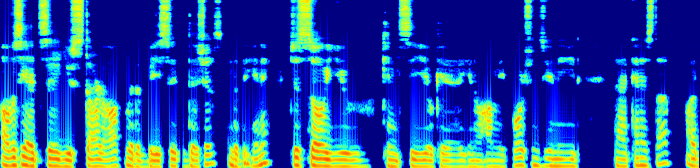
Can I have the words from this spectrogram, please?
obviously I'd say you start off with the basic dishes in the beginning, just so you can see, okay, you know, how many portions you need, that kind of stuff. But,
